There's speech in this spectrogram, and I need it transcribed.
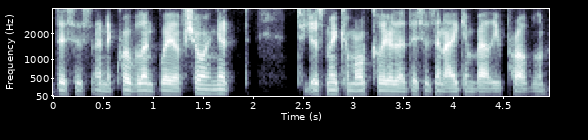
this is an equivalent way of showing it to just make it more clear that this is an eigenvalue problem.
